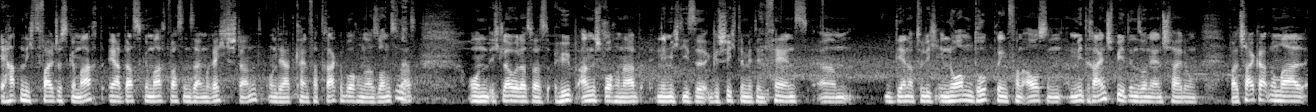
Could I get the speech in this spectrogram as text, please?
er hat nichts Falsches gemacht. Er hat das gemacht, was in seinem Recht stand. Und er hat keinen Vertrag gebrochen oder sonst ja. was. Und ich glaube, das, was Hüb angesprochen hat, nämlich diese Geschichte mit den Fans, ähm, der natürlich enormen Druck bringt von außen, mit reinspielt in so eine Entscheidung. Weil Schalke hat nun mal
